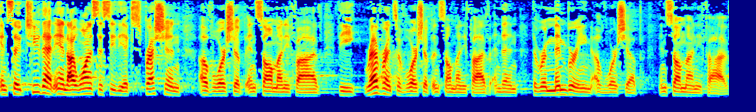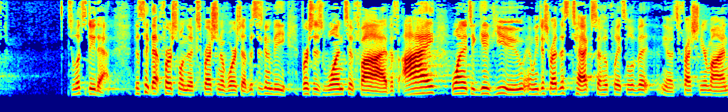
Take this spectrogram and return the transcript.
And so, to that end, I want us to see the expression of worship in Psalm 95, the reverence of worship in Psalm 95, and then the remembering of worship in Psalm 95. So let's do that. Let's take that first one, the expression of worship. This is going to be verses 1 to 5. If I wanted to give you, and we just read this text, so hopefully it's a little bit, you know, it's fresh in your mind.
